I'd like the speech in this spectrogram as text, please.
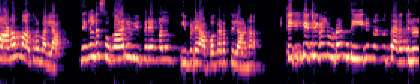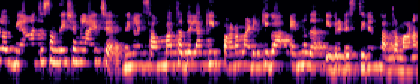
പണം മാത്രമല്ല നിങ്ങളുടെ സ്വകാര്യ വിവരങ്ങളും ഇവിടെ അപകടത്തിലാണ്. ടിക്കറ്റുകൾ ഉടൻ തീരുമെന്ന തരത്തിലുള്ള വ്യാജ സന്ദേശങ്ങൾ അയച്ച് നിങ്ങളെ സമ്മർദ്ദത്തിലാക്കി പണം അടിക്കുക എന്നത് ഇവരുടെ സ്ഥിരം തന്ത്രമാണ്.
